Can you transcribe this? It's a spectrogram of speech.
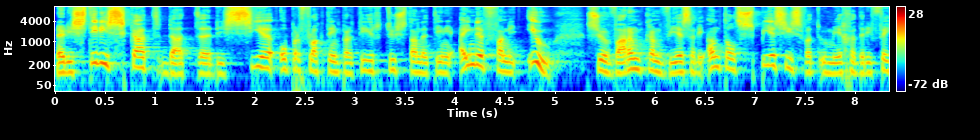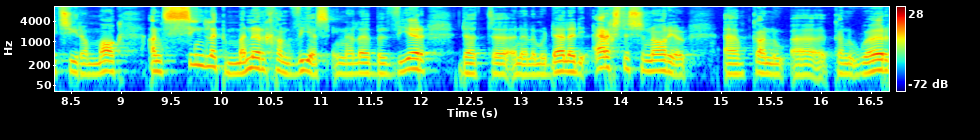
Nou die studie skat dat uh, die see oppervlaktemperatuur toestande teen die einde van die eeu so warm kan wees dat die aantal spesies wat omega 3 vetsure maak aansienlik minder gaan wees en hulle beweer dat uh, in hulle modelle die ergste scenario uh, kan uh, kan hoër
